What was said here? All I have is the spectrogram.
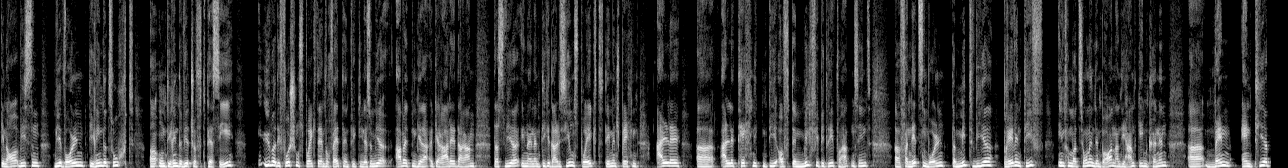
genau wissen, wir wollen die Rinderzucht und die Rinderwirtschaft per se über die Forschungsprojekte einfach weiterentwickeln. Also wir arbeiten gerade daran, dass wir in einem Digitalisierungsprojekt dementsprechend alle, äh, alle Techniken, die auf dem Milchviehbetrieb vorhanden sind, äh, vernetzen wollen, damit wir präventiv Informationen den Bauern an die Hand geben können, äh, wenn ein Tier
